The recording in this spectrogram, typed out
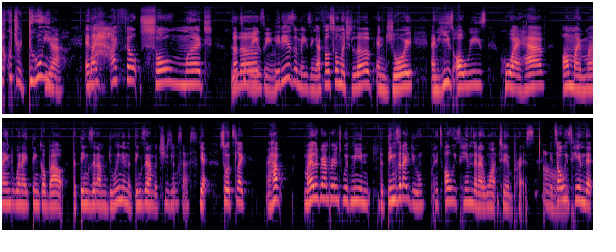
look what you're doing. yeah. And I I felt so much That's love. amazing. It is amazing. I felt so much love and joy and he's always who I have on my mind when I think about the things that I'm doing and the things that I'm achieving. Success. Yeah. So it's like I have my other grandparents with me and the things that I do, but it's always him that I want to impress. It's oh. always him that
